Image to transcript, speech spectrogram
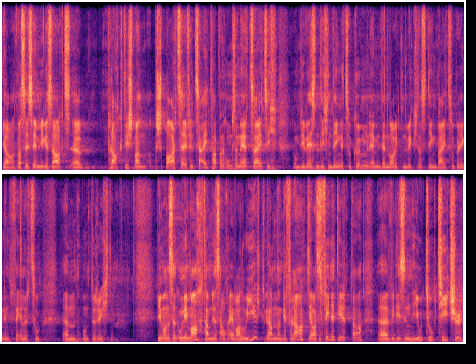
Ja, das ist eben wie gesagt äh, praktisch, man spart sehr viel Zeit, hat dann umso mehr Zeit, sich um die wesentlichen Dinge zu kümmern, eben den Leuten wirklich das Ding beizubringen, Fehler zu ähm, unterrichten. Wie man es an der Uni macht, haben wir das auch evaluiert. Wir haben dann gefragt, ja, was findet ihr da äh, wie diesen YouTube-Teacher?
